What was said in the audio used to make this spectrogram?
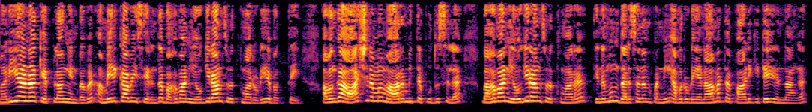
மரியானா கெப்லாங் என்பவர் அமெரிக்காவை சேர்ந்த பகவான் யோகிராம் சுரத்குமாருடைய பக்தை. அவங்க ஆசிரமம் ஆரம்பித்த புதுசுல பகவான் யோகிராம் சுரத்குமாரை தினமும் தரிசனம் பண்ணி அவருடைய நாமத்தை பாடிக்கிட்டே இருந்தாங்க.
